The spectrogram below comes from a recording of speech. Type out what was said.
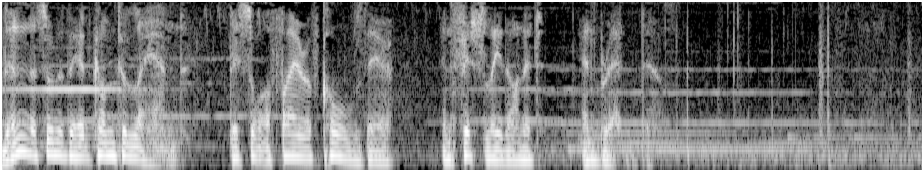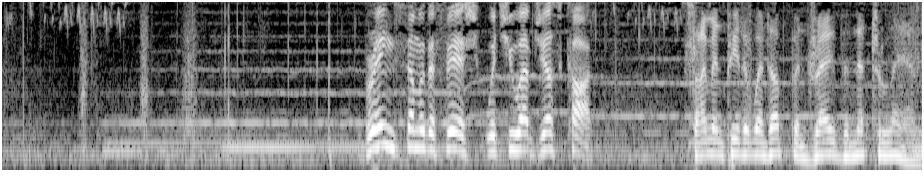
Then, as soon as they had come to land, they saw a fire of coals there, and fish laid on it, and bread. Bring some of the fish which you have just caught. Simon Peter went up and dragged the net to land,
